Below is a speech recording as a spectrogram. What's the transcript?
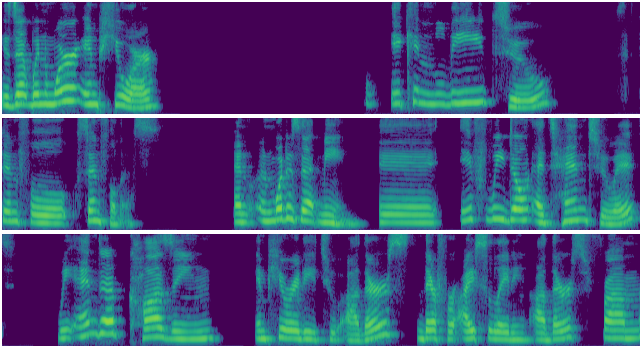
is that when we're impure it can lead to sinful sinfulness. And, and what does that mean? Uh, if we don't attend to it, we end up causing impurity to others, therefore isolating others from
